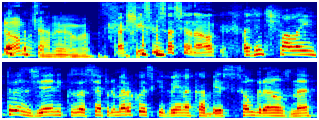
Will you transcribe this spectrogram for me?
Caramba. Caramba. Achei sensacional, cara. A gente fala em transgênicos, assim, a primeira coisa que vem na cabeça são grãos, né?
